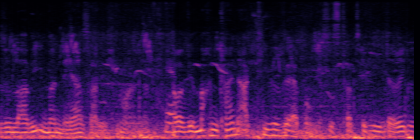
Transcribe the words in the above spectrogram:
Solavi immer näher, sage ich mal. Ne? Ja. Aber wir machen keine aktive Werbung. Es ist tatsächlich in der Regel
